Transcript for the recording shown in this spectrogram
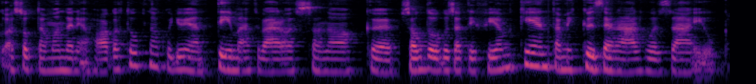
azt szoktam mondani a hallgatóknak, hogy olyan témát válasszanak eh, szakdolgozati filmként, ami köz közel áll hozzájuk.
